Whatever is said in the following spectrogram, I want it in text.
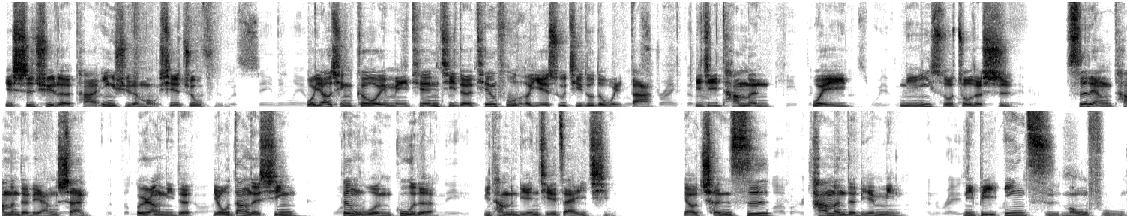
也失去了他应许的某些祝福。我邀请各位每天记得天父和耶稣基督的伟大，以及他们为你所做的事。思量他们的良善，会让你的游荡的心更稳固的与他们连结在一起。要沉思他们的怜悯，你必因此蒙福。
